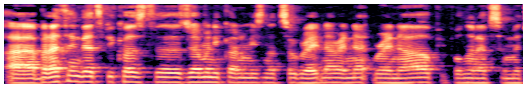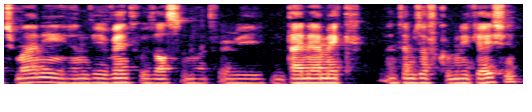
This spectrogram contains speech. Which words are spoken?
Uh, but I think that's because the German economy is not so great now. Right now, right now, people don't have so much money, and the event was also not very dynamic in terms of communication.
